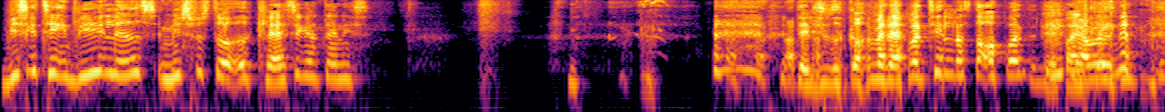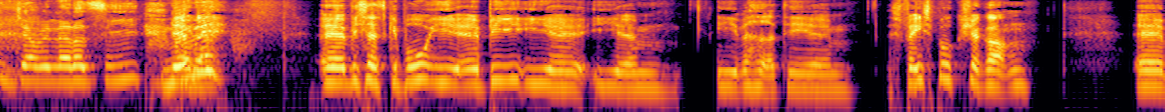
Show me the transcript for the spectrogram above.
vi skal til en ligeledes misforstået klassiker, Dennis. Dennis ved godt, hvad det er for til, der står på det. Det er bare Jeg en vil, griner. det kan vi lade dig sige. Nemlig, øh, hvis jeg skal bruge i, øh, bi, i, øh, i, øh, i, hvad hedder det, øh, Facebook-jargonen, øh,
